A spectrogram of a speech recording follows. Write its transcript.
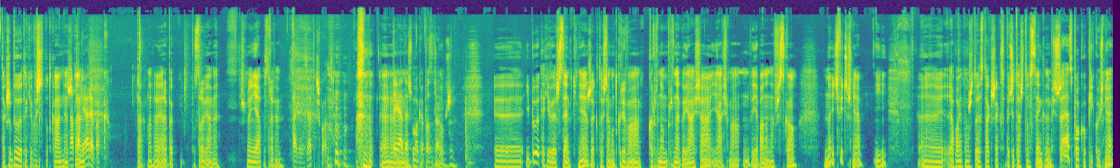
Także były takie właśnie spotkania. Natalia tam... Rybak. Tak, Natalia Rybak, pozdrawiamy. Przynajmniej ja pozdrawiam. Tak jest, ja też pozdrawiam. to ja też mogę pozdrowić. Dobrze. Yy, I były takie, wiesz, scenki, nie? Że ktoś tam odgrywa korwną Jasia, Jaś ma wyjebane na wszystko, no i ćwiczysz, nie? I yy, ja pamiętam, że to jest tak, że jak sobie czytasz tą scenkę, to myślisz, że e, spoko, pikuś, nie?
